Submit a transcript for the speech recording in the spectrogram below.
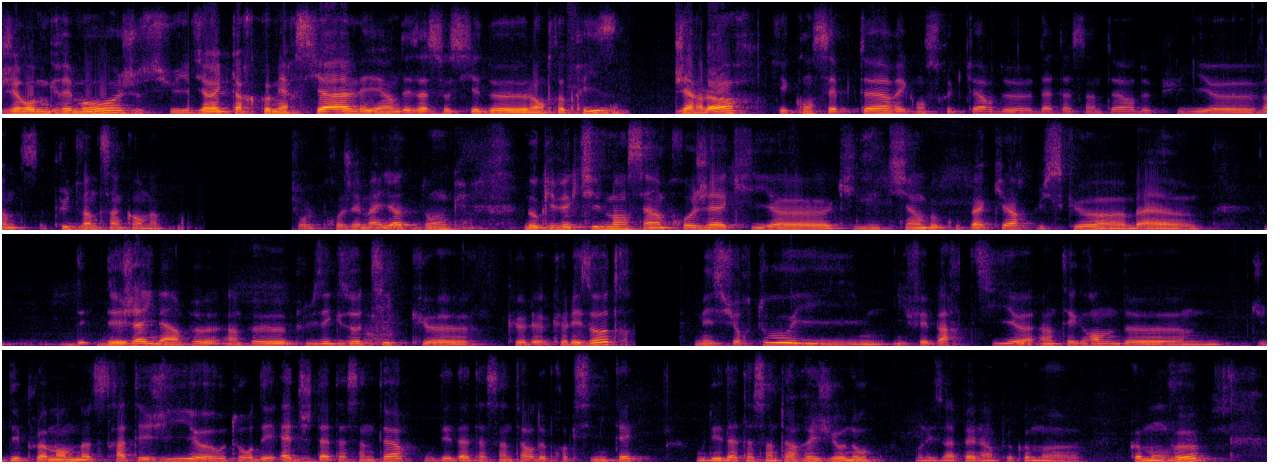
Jérôme Grémaud, je suis directeur commercial et un des associés de l'entreprise, Gerlor, qui est concepteur et constructeur de data center depuis euh, plus de 25 ans maintenant. Sur le projet Mayotte, donc. Donc, effectivement, c'est un projet qui, euh, qui nous tient beaucoup à cœur, puisque euh, bah, déjà, il est un peu, un peu plus exotique que, que les autres mais surtout, il, fait partie euh, intégrante du déploiement de notre stratégie euh, autour des edge data centers ou des data centers de proximité ou des data centers régionaux. On les appelle un peu comme, euh, comme on veut.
